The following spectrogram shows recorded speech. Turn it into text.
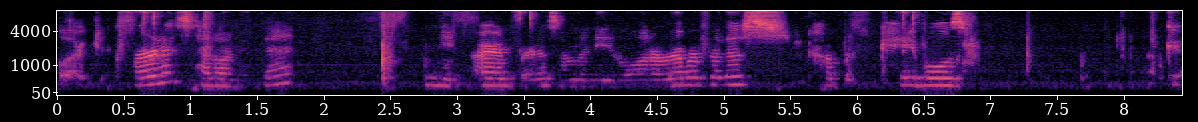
electric furnace. How do I make that? I need iron furnace. I'm gonna need a lot of rubber for this. Copper cables. Okay.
